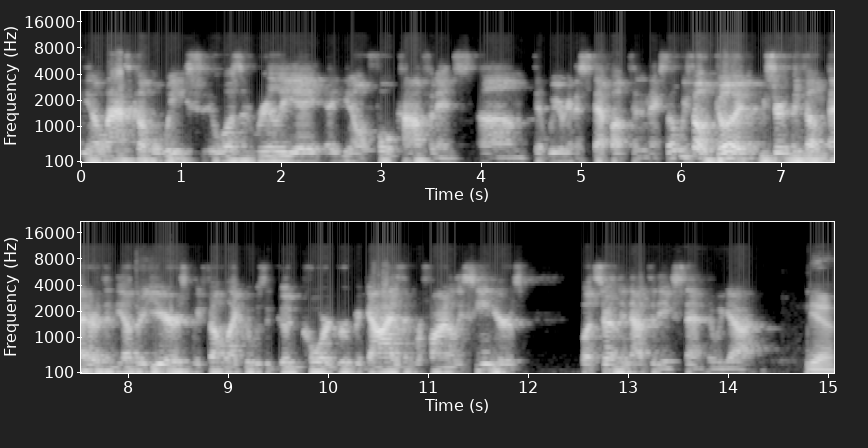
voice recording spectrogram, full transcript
you know last couple of weeks, it wasn't really a, a you know a full confidence um, that we were going to step up to the next level. We felt good. We certainly mm-hmm. felt better than the other years. We felt like it was a good core group of guys that were finally seniors, but certainly not to the extent that we got. Yeah.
